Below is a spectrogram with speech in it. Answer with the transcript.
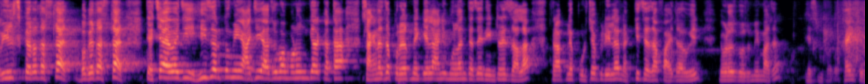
रील्स करत असतात बघत असतात त्याच्याऐवजी ही जर तुम्ही आजी आजोबा म्हणून जर कथा सांगण्याचा प्रयत्न केला आणि मुलांना त्याचा इंटरेस्ट झाला तर आपल्या पुढच्या पिढीला नक्कीच याचा फायदा होईल. एवढंच बोलून मी माझं हे संपवतो. थँक्यू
